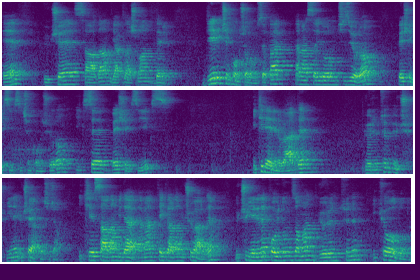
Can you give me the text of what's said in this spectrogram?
f 3'e sağdan yaklaşma demek. Diğeri için konuşalım bu sefer. Hemen sayı doğrumu çiziyorum. 5 eksi x için konuşuyorum. x'e 5 eksi x. 2 değerini verdim. Görüntüm 3. Yine 3'e yaklaşacağım. 2'ye sağdan bir değer. Hemen tekrardan 3'ü verdim. 3'ü yerine koyduğum zaman görüntünün 2 olduğunu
